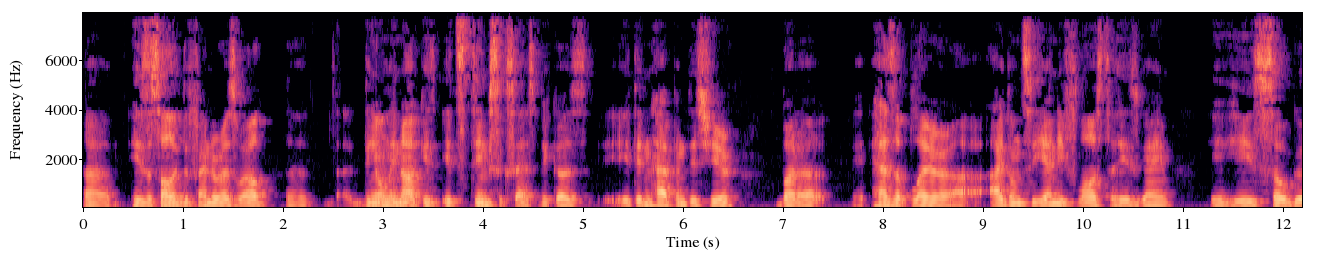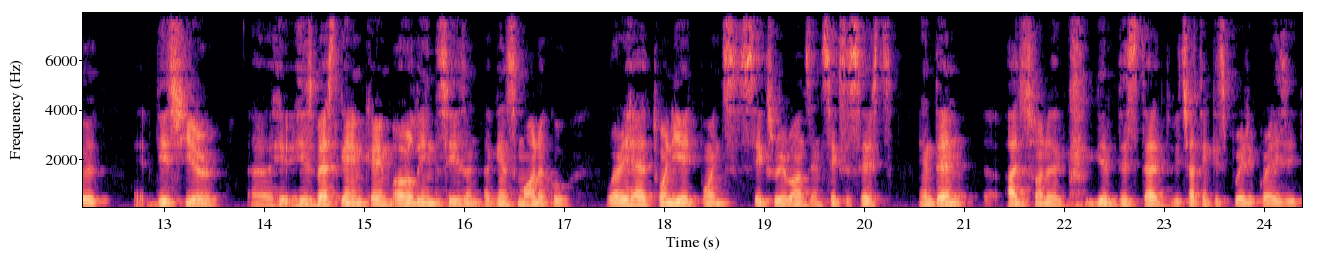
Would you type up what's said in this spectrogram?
Uh, he's a solid defender as well. Uh, the only knock is it's team success because it didn't happen this year. But uh, as a player, uh, I don't see any flaws to his game. He, he's so good. This year, uh, his best game came early in the season against Monaco, where he had 28 points, six rebounds, and six assists. And then I just want to give this stat, which I think is pretty crazy.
